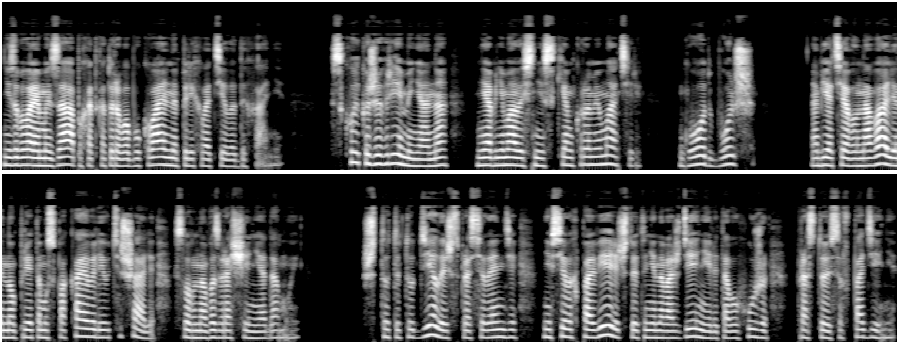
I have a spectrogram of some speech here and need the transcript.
незабываемый запах, от которого буквально перехватило дыхание. Сколько же времени она не обнималась ни с кем, кроме матери? Год, больше. Объятия волновали, но при этом успокаивали и утешали, словно возвращение домой. «Что ты тут делаешь?» — спросил Энди, не в силах поверить, что это не наваждение или того хуже, простое совпадение.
